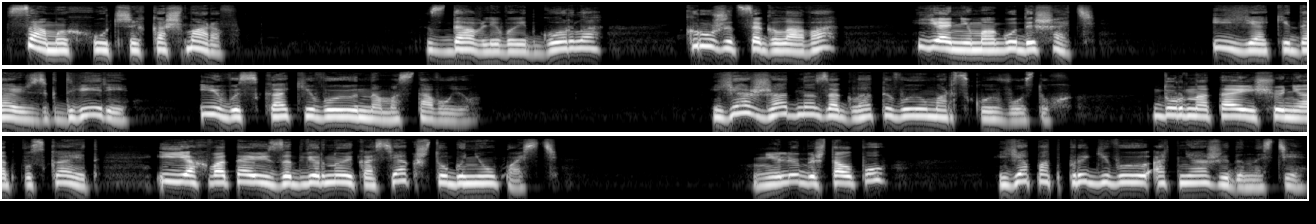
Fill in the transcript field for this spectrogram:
самых худших кошмаров. Сдавливает горло, кружится голова, я не могу дышать. И я кидаюсь к двери, и выскакиваю на мостовую. Я жадно заглатываю морской воздух. Дурнота еще не отпускает, и я хватаюсь за дверной косяк, чтобы не упасть. Не любишь толпу? Я подпрыгиваю от неожиданности.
